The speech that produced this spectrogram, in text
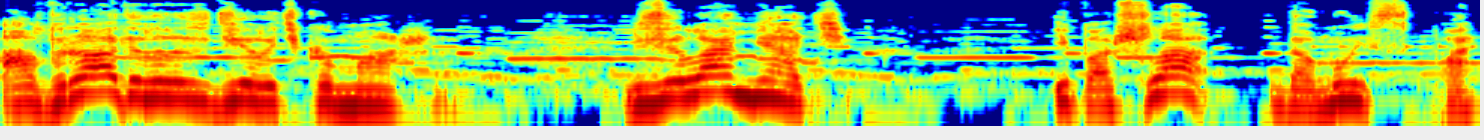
Обрадовалась девочка Маша, взяла мячик и пошла домой спать.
